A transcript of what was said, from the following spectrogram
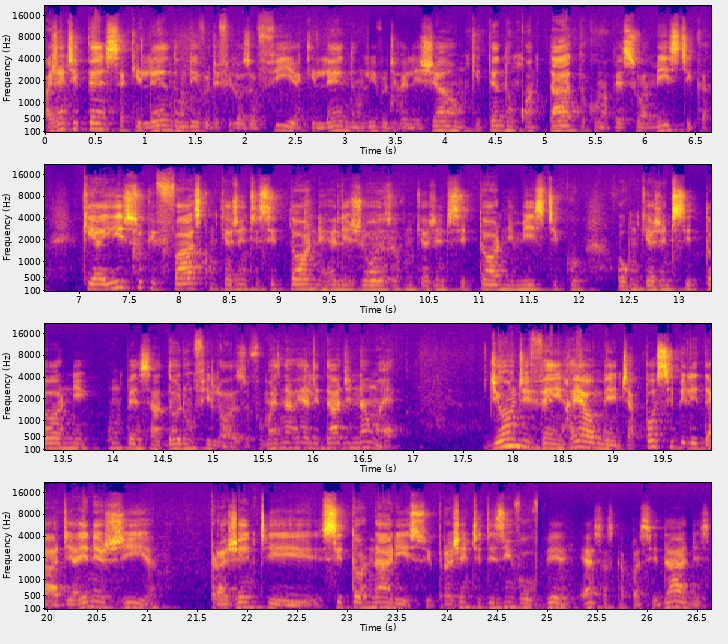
A gente pensa que lendo um livro de filosofia, que lendo um livro de religião, que tendo um contato com uma pessoa mística, que é isso que faz com que a gente se torne religioso, com que a gente se torne místico, ou com que a gente se torne um pensador, um filósofo. Mas na realidade não é de onde vem realmente a possibilidade, a energia para a gente se tornar isso e para a gente desenvolver essas capacidades,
